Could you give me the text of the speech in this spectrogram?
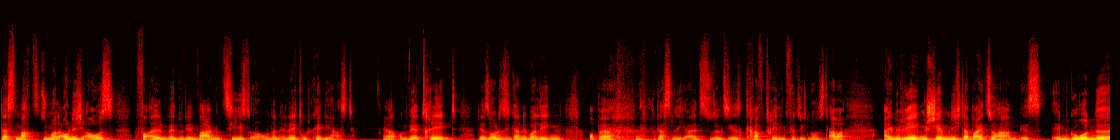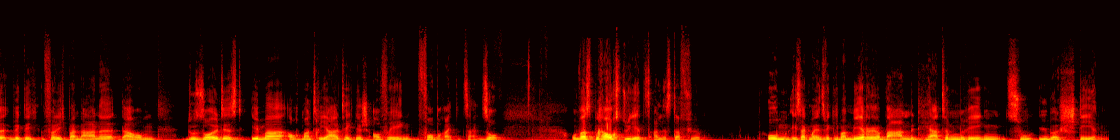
das macht du mal auch nicht aus, vor allem wenn du den Wagen ziehst und einen Elektrocaddy hast. Ja, und wer trägt, der sollte sich dann überlegen, ob er das nicht als zusätzliches Krafttraining für sich nutzt. Aber einen Regenschirm nicht dabei zu haben, ist im Grunde wirklich völlig Banane. Darum, du solltest immer auch materialtechnisch auf Regen vorbereitet sein. So. Und was brauchst du jetzt alles dafür? Um, ich sag mal jetzt wirklich mal mehrere Bahnen mit härterem Regen zu überstehen.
